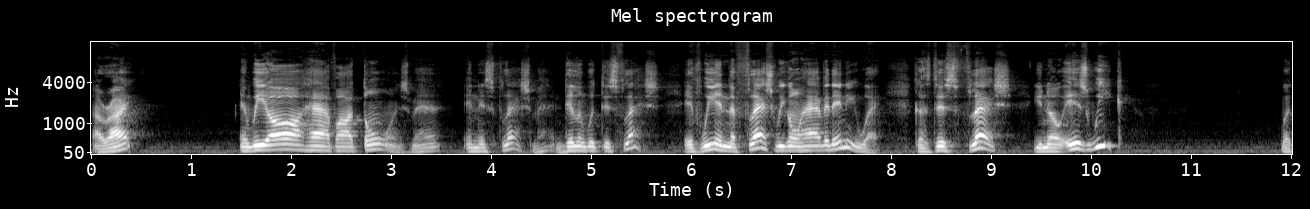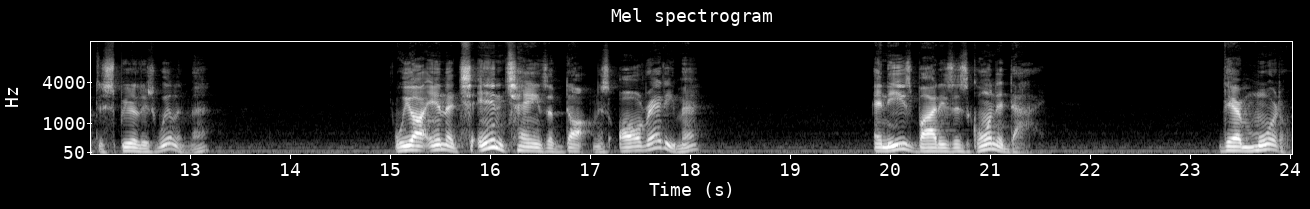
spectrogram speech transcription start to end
All right? And we all have our thorns, man in this flesh, man, dealing with this flesh. If we in the flesh, we going to have it anyway because this flesh, you know, is weak. But the spirit is willing, man. We are in, a ch in chains of darkness already, man. And these bodies is going to die. They're mortal.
